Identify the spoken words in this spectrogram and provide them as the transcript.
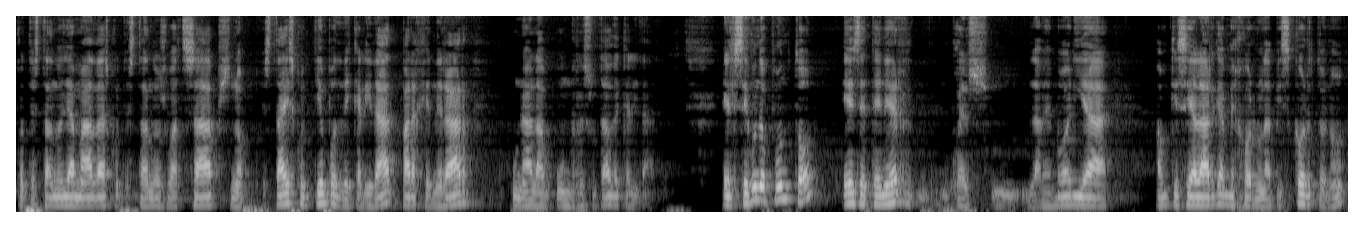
contestando llamadas, contestando WhatsApps, no. Estáis con tiempo de calidad para generar un resultado de calidad. El segundo punto es de tener pues, la memoria, aunque sea larga, mejor un lápiz corto, ¿no?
